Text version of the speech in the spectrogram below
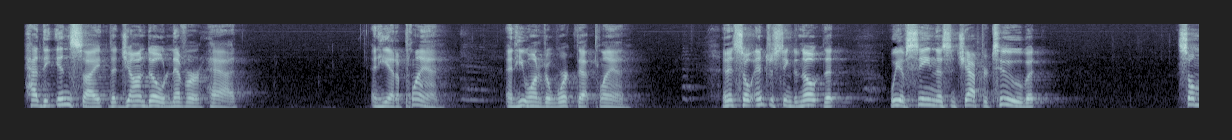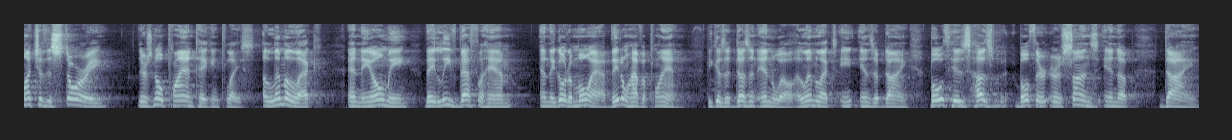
had the insight that John Doe never had. And he had a plan, and he wanted to work that plan. And it's so interesting to note that we have seen this in chapter two, but so much of the story, there's no plan taking place. Elimelech and Naomi, they leave Bethlehem and they go to Moab. They don't have a plan because it doesn't end well. Elimelech ends up dying. Both his husband, both their, their sons end up dying.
